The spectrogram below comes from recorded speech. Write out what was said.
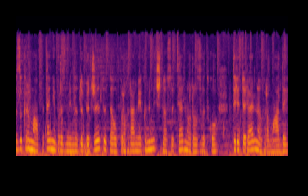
Зокрема, питання про зміни до бюджету та у програмі економічного соціального розвитку територіальної громади,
